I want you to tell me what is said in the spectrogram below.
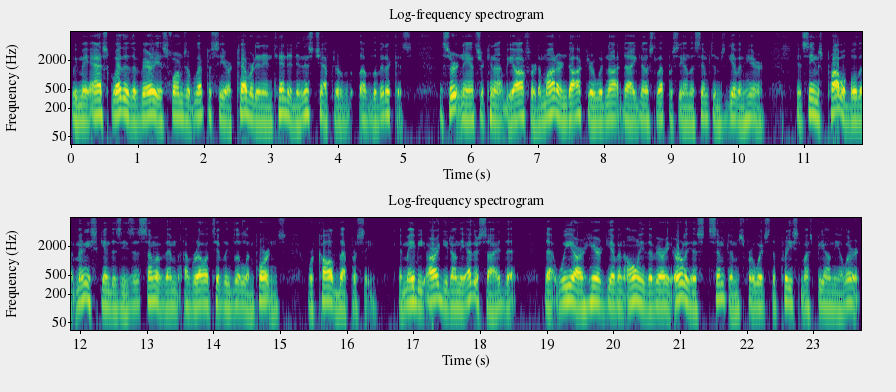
We may ask whether the various forms of leprosy are covered and intended in this chapter of Leviticus. A certain answer cannot be offered. A modern doctor would not diagnose leprosy on the symptoms given here. It seems probable that many skin diseases, some of them of relatively little importance, were called leprosy. It may be argued on the other side that, that we are here given only the very earliest symptoms for which the priest must be on the alert,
